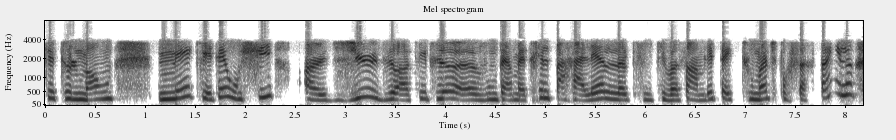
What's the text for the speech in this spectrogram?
que tout le monde, mais qui était aussi un dieu du hockey. Puis là, euh, vous me permettrez le parallèle qui, qui va sembler peut-être too much pour certains, là.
